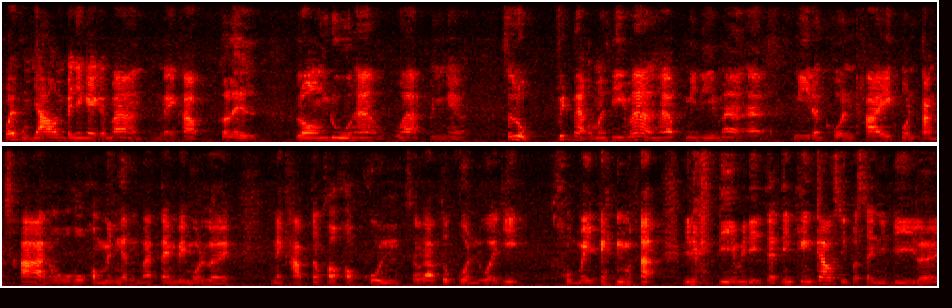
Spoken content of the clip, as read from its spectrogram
ไว้ผมยาวมันเป็นยังไงกันบ้างนะครับ ก็เลยลองดูฮะว่าเป็นยังไง สรุปฟีดแบ็กออกมาดีมากครับ มีดีมากฮะมีทั้งคนไทยคนต่างชาติ โอ้โห คอมเมนต์กันมาเต็มไปหมดเลยนะครับ ต้องขอขอบคุณสำหรับทุกคนด้วยที่ คอมเมนต์กันมามีทั้งดีไม่ดี แต่จริงๆ 90%นี่ดีเลย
